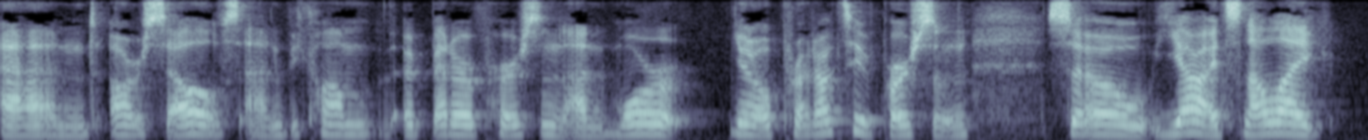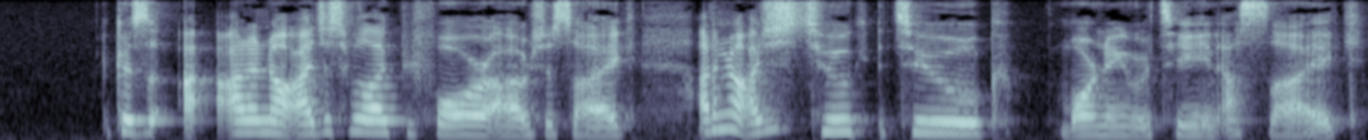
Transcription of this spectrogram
and ourselves and become a better person and more you know productive person. So yeah it's not like because I, I don't know i just feel like before i was just like i don't know i just took took morning routine as like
